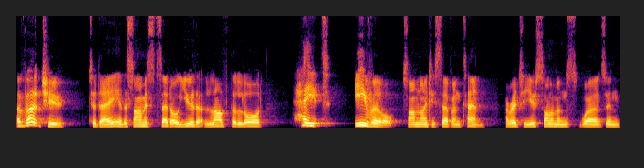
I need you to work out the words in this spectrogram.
a virtue today. The psalmist said, Oh, you that love the Lord, hate evil. Psalm 97:10. I read to you Solomon's words in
